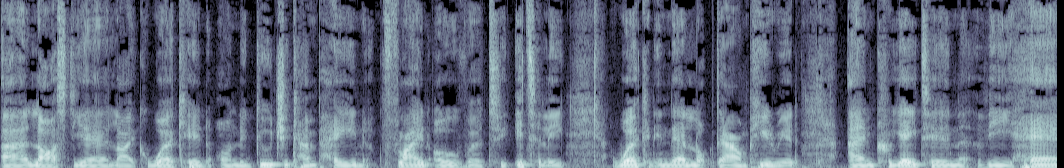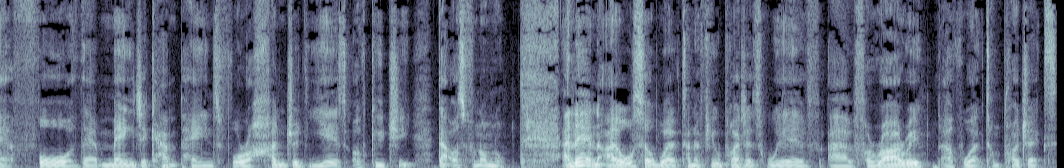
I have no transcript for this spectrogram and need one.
uh, last year, like working on the Gucci campaign, flying over to Italy, working in their lockdown period, and creating the hair for their major campaigns for 100 years of Gucci. That was phenomenal. And then I also worked on a few projects with uh, Ferrari. I've worked on projects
